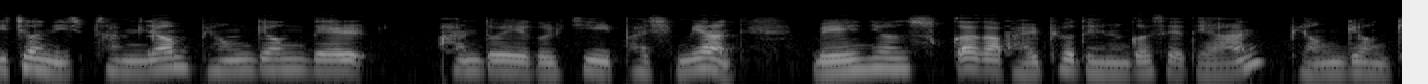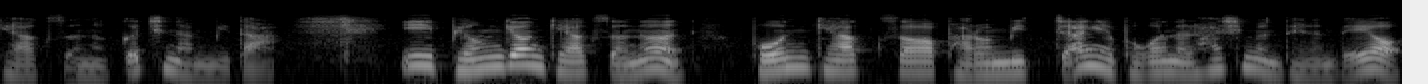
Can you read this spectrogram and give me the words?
2023년 변경될 한도액을 기입하시면 매년 수가가 발표되는 것에 대한 변경 계약서는 끝이 납니다. 이 변경 계약서는 본 계약서 바로 밑장에 보관을 하시면 되는데요.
